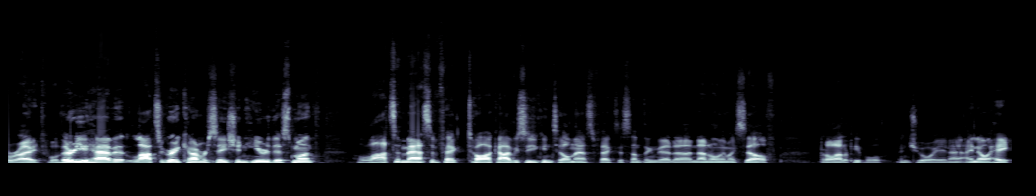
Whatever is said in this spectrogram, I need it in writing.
right. Well, there you have it. Lots of great conversation here this month. Lots of Mass Effect talk. Obviously, you can tell Mass Effect is something that uh, not only myself, but a lot of people enjoy. And I, I know, hey,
